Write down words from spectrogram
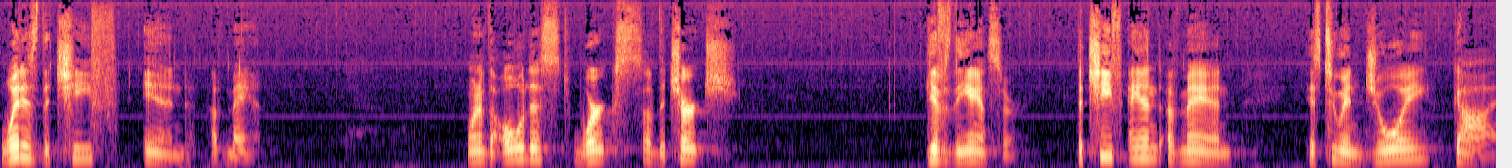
What is the chief end of man? One of the oldest works of the church gives the answer. The chief end of man is to enjoy God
